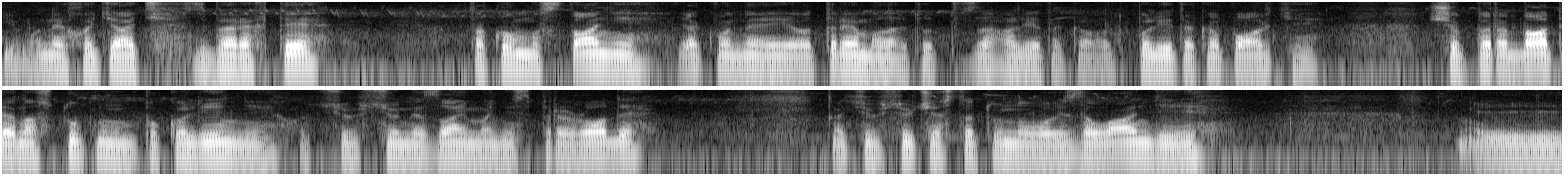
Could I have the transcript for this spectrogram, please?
І вони хочуть зберегти в такому стані, як вони її отримали. Тут взагалі така от політика партії, щоб передати наступному поколінню оцю всю незайманість природи, оцю всю чистоту Нової Зеландії. І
